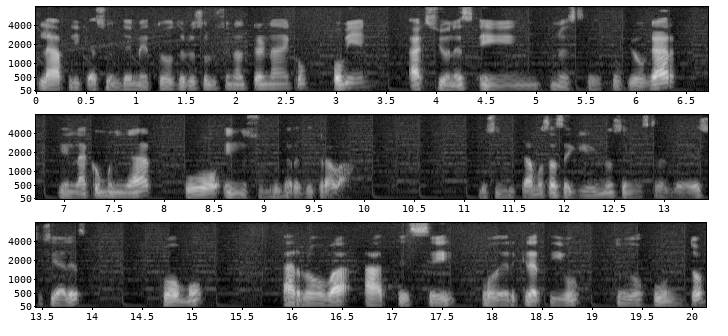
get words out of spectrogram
la aplicación de métodos de resolución alterna de o bien acciones en nuestro propio hogar, en la comunidad o en nuestros lugares de trabajo. Los invitamos a seguirnos en nuestras redes sociales como arroba ATC Poder Creativo, todo junto.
